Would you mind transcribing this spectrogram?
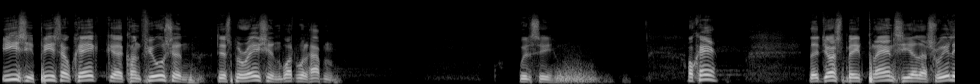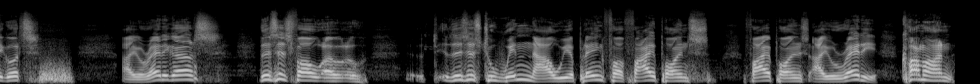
Easy, piece of cake, uh, confusion, desperation. What will happen? We'll see. Okay, they just made plans here. That's really good. Are you ready, girls? This is for. Uh, this is to win now. We are playing for five points. Five points. Are you ready? Come on.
